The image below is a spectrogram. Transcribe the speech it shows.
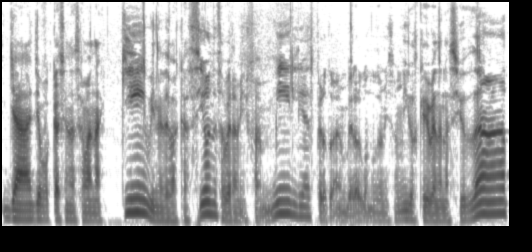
Ya llevo casi una semana aquí, vine de vacaciones a ver a mi familia, espero también ver a algunos de mis amigos que viven en la ciudad.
